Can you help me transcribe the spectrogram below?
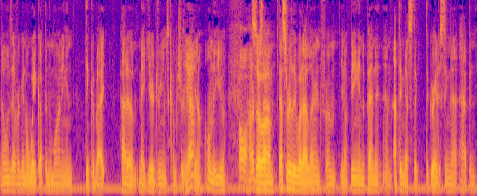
No one's ever gonna wake up in the morning and think about how to make your dreams come true. Yeah. You know, only you. Oh, 100%. So um, that's really what I learned from you know being independent, and I think that's the the greatest thing that happened.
